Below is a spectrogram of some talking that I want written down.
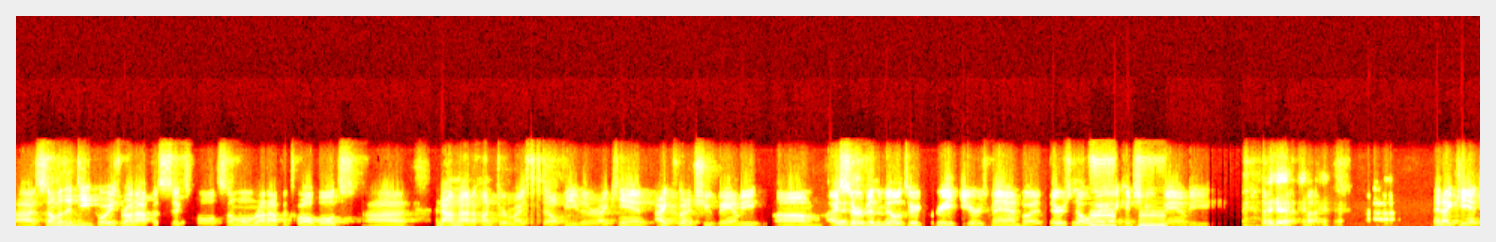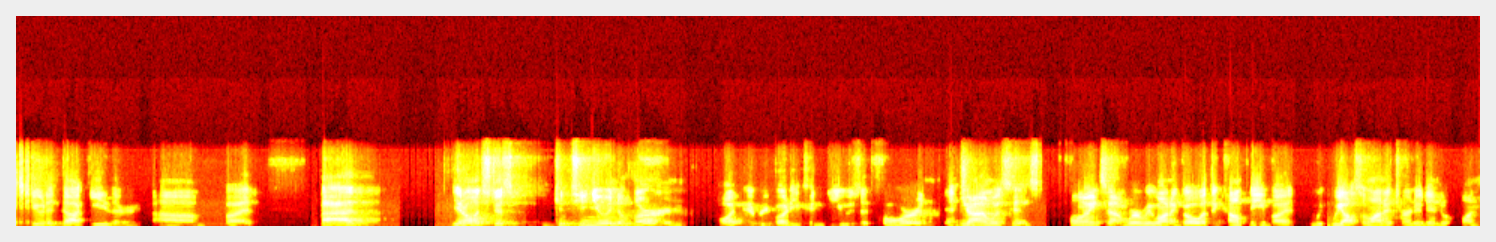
Uh, some of the decoys run off of six volts, some of them run off of 12 volts. Uh, and I'm not a hunter myself either. I can't, I couldn't shoot Bambi. Um, I served in the military for eight years, man, but there's no way I could shoot Bambi. and I can't shoot a duck either. Um, but uh, you know, it's just continuing to learn what everybody can use it for. And, and John was hitting some points on where we want to go with the company, but we, we also want to turn it into a one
